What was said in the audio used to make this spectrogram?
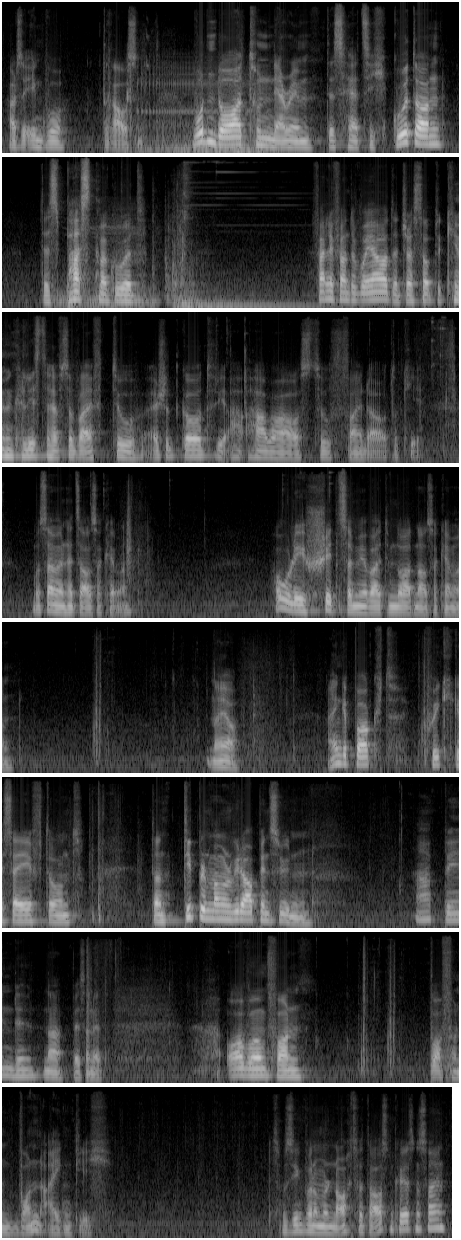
Also irgendwo draußen. Wooden Door to Nerim. Das hört sich gut an. Das passt mir gut. Finally found a way out. I just hope the Kim and Callisto have survived too. I should go to the harbor house to find out. Okay. Wo sind wir denn jetzt rausgekommen? Holy shit, sind wir weit im Norden rausgekommen. Naja. Eingepackt, quick gesaved und dann tippeln wir mal wieder ab in den Süden. Ab in den... Na, besser nicht. Ohrwurm von... Boah, von wann eigentlich? Das muss irgendwann einmal nach 2000 gewesen sein.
